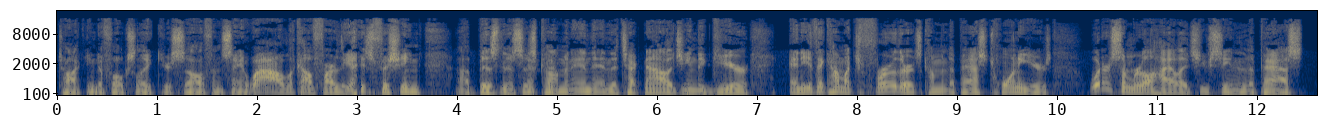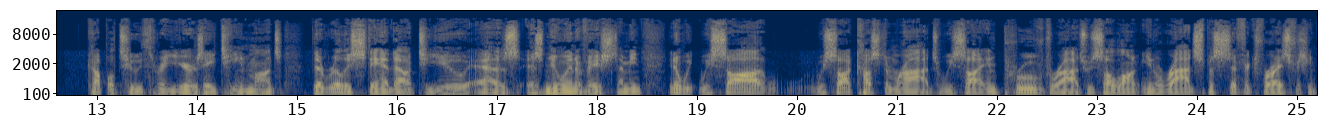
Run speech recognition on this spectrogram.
talking to folks like yourself and saying, wow, look how far the ice fishing uh, business has come and, and, and the technology and the gear. And you think how much further it's come in the past 20 years. What are some real highlights you've seen in the past couple, two, three years, 18 months that really stand out to you as, as new innovations? I mean, you know, we, we saw, we saw custom rods. We saw improved rods. We saw long, you know, rods specific for ice fishing,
